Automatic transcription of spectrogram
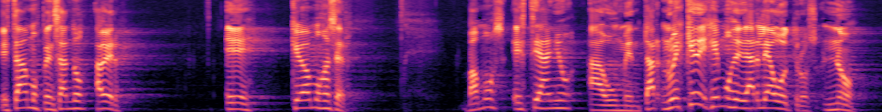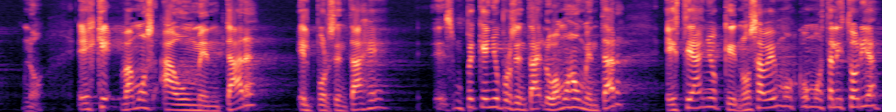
Estábamos pensando, a ver, eh, ¿qué vamos a hacer? Vamos este año a aumentar, no es que dejemos de darle a otros, no, no, es que vamos a aumentar el porcentaje, es un pequeño porcentaje, lo vamos a aumentar este año que no sabemos cómo está la historia.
